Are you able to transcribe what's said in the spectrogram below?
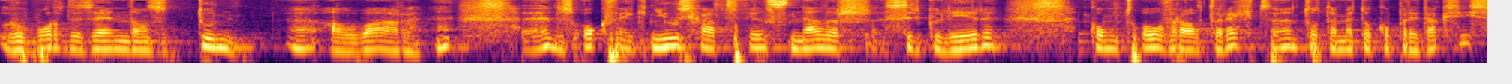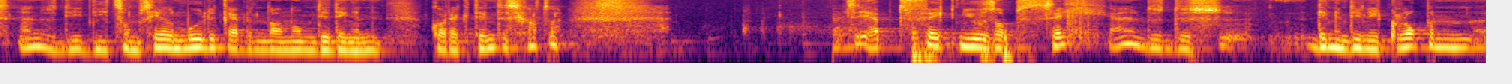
geworden zijn dan ze toen uh, al waren. Hè. Dus ook fake news gaat veel sneller circuleren, komt overal terecht, hè, tot en met ook op redacties, hè, dus die, die het soms heel moeilijk hebben dan om die dingen correct in te schatten. Je hebt fake news op zich, hè, dus, dus eh, dingen die niet kloppen, uh,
